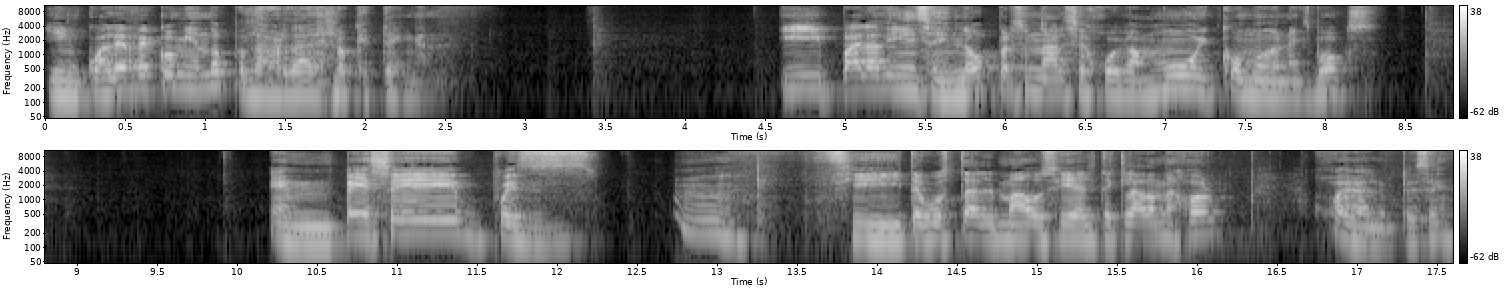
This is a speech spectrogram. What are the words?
Y en cuál les recomiendo, pues la verdad es lo que tengan. Y Paladins en lo personal se juega muy cómodo en Xbox. En PC, pues... Mm, si te gusta el mouse y el teclado mejor, juégalo en PC.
